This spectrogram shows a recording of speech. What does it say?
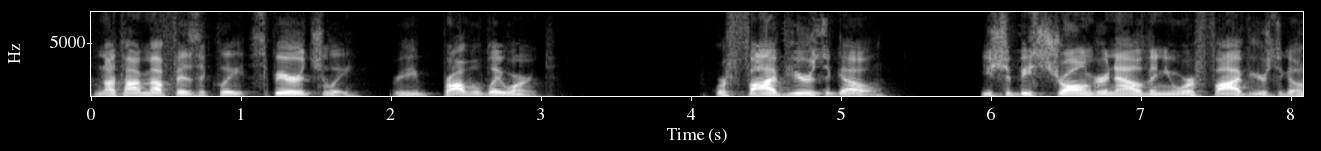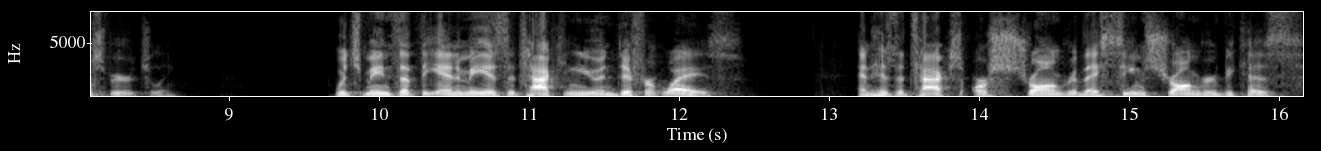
I'm not talking about physically, spiritually, or you probably weren't. Or five years ago. You should be stronger now than you were five years ago spiritually, which means that the enemy is attacking you in different ways and his attacks are stronger. They seem stronger because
